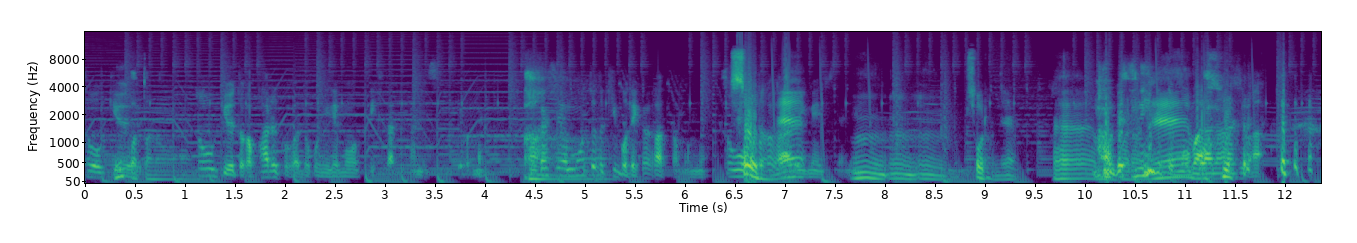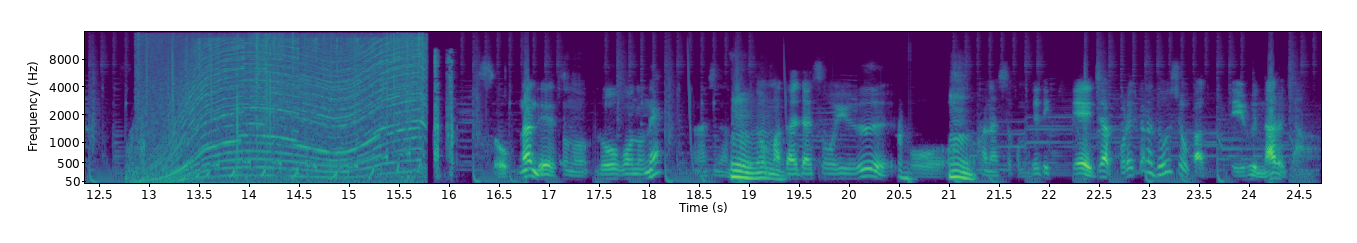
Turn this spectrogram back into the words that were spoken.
東急良か、ったな。東急とかパルコがどこにでもできたって感じするけどね。あ昔はもうちょっと規模でかかったもんね。そうだねね。うんうんうん。そうだね。えーまあ別にいいんだけど、茂原の話は。そう。なんで、その、老後のね、話なんだけど、うんうんまあ大体そういう、こう、うん話とかも出てきて、じゃあこれからどうしようかっていうふうになるじゃん。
